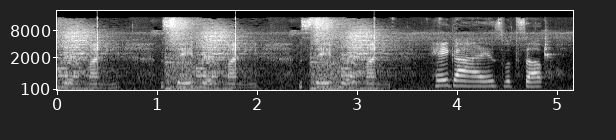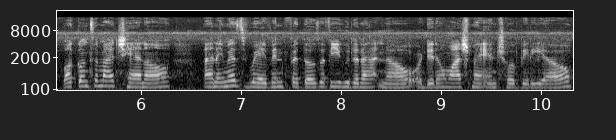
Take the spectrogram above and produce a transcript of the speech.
save your money, save your money, save your money. Hey guys, what's up? Welcome to my channel. My name is Rhaven for those of you who did not know or didn't watch my intro video.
